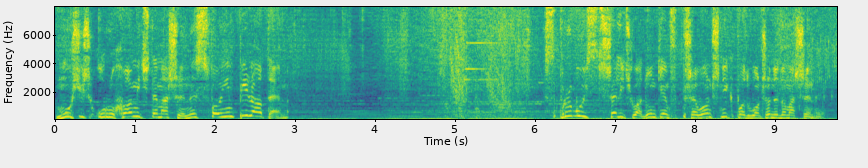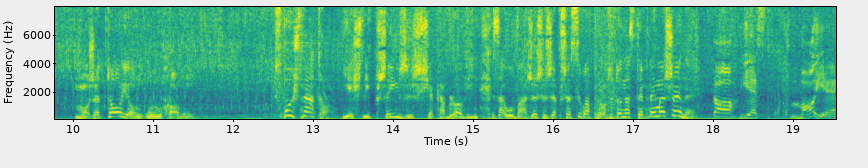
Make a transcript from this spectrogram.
musisz uruchomić te maszyny swoim pilotem. Spróbuj strzelić ładunkiem w przełącznik podłączony do maszyny. Może to ją uruchomi. Spójrz na to. Jeśli przyjrzysz się kablowi, zauważysz, że przesyła prąd do następnej maszyny. To jest moje.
